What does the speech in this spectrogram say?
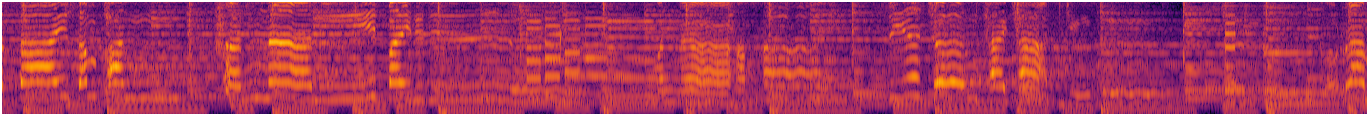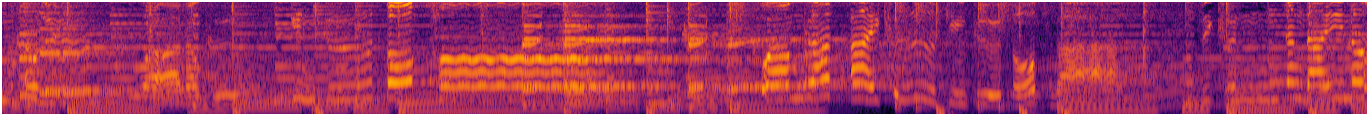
ตัดสายสัมพันธ์ หันหน้าหนีไปดื้อมันน่าอับอาย เสียเชิงชายชาติกิ่งคือให้คนเขาร่ำเขาลือ ว่าเราคือกิ่งกือตกทอง ความรักอายคือกิ่งคือตกสาสิขึ้นจังใดน้อ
